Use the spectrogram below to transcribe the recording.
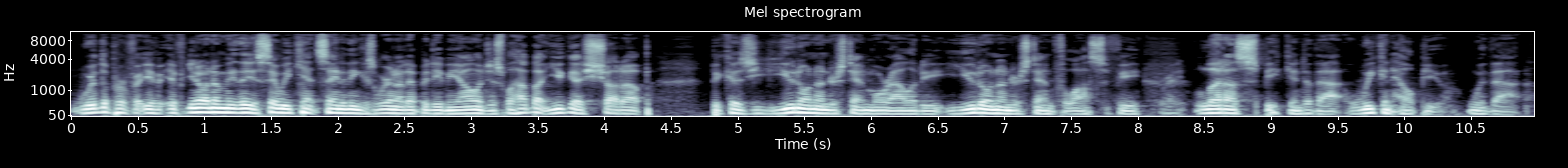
We're the perfect. If, if you know what I mean, they say we can't say anything because we're not epidemiologists. Well, how about you guys shut up because you don't understand morality, you don't understand philosophy. Right. Let us speak into that. We can help you with that.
